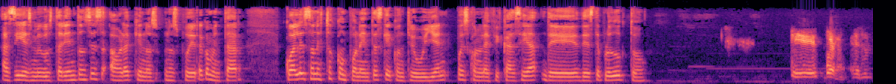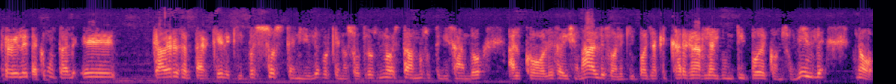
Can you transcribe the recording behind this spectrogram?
Así es, me gustaría entonces ahora que nos, nos pudiera comentar cuáles son estos componentes que contribuyen pues con la eficacia de, de este producto. Eh, bueno, el ultravioleta como tal eh, Cabe resaltar que el equipo es sostenible porque nosotros no estamos utilizando alcoholes adicionales o al equipo haya que cargarle algún tipo de consumible. No,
